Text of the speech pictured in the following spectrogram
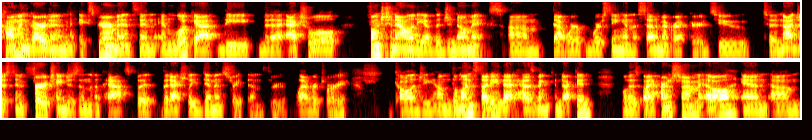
common garden experiments and, and look at the, the actual functionality of the genomics um, that we're, we're seeing in the sediment record to, to not just infer changes in the past, but, but actually demonstrate them through laboratory ecology. Um, the one study that has been conducted was by Härnström et al. and um,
